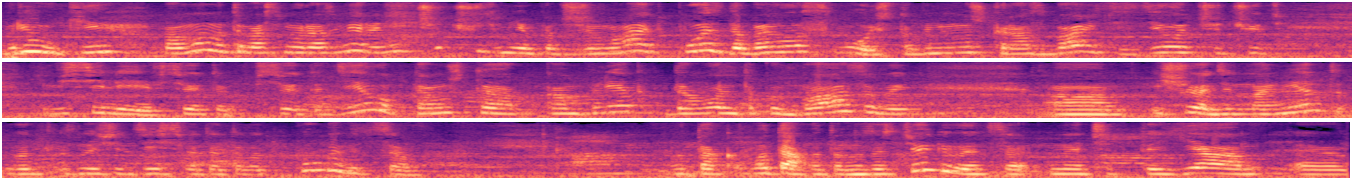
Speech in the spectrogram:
Брюки, по-моему, это восьмой размер, они чуть-чуть мне поджимают. Пояс добавила свой, чтобы немножко разбавить и сделать чуть-чуть веселее все это, все это дело, потому что комплект довольно такой базовый. А, еще один момент, вот, значит, здесь вот эта вот пуговица, вот так, вот так вот оно застегивается, значит, я, э,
